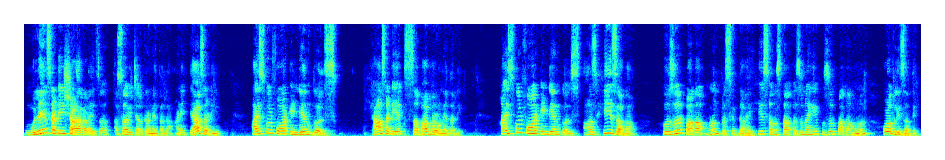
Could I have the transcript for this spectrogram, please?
मुलींसाठी शाळा काढायचं असा विचार करण्यात आला. आणि त्यासाठी हायस्कूल फॉर इंडियन गर्ल्स. ह्यासाठी एक सभा भरवण्यात आली. High school for Indian girls. आज ही जागा हुजूर पागा म्हणून प्रसिद्ध आहे. ही संस्था अजूनही हुजूर पागा म्हणून ओळखली जाते.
